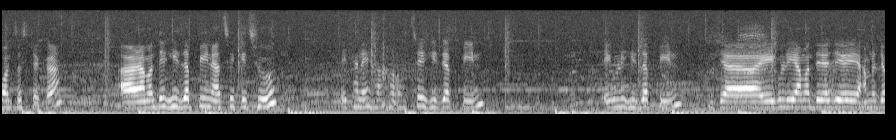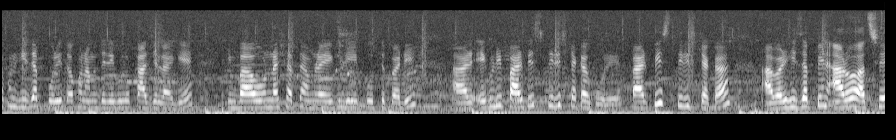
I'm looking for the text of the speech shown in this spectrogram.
পঞ্চাশ টাকা। আর আমাদের হিজাব পিন আছে কিছু। এখানে হচ্ছে হিজাব পিন এগুলি হিজাব পিন যা এগুলি আমাদের যে, আমরা যখন হিজাব পরি তখন আমাদের এগুলো কাজে লাগে, কিংবা ওনার সাথে আমরা এগুলি পরতে পারি। আর এগুলি পার পিস তিরিশ টাকা করে। পার পিস তিরিশ টাকা। আবার হিজাব পিন আরও আছে।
